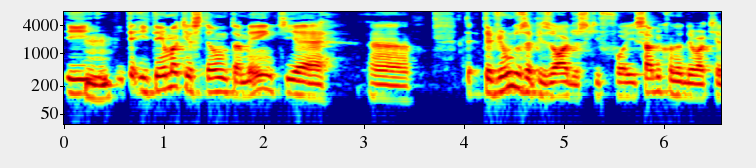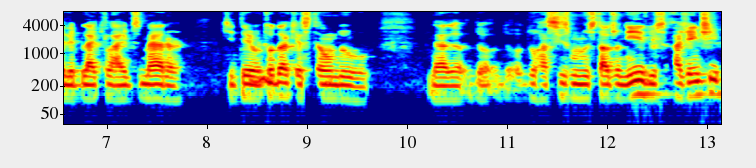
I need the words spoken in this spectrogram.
E, uhum. e, tem uma questão também que é uh, teve um dos episódios que foi, sabe quando deu aquele Black Lives Matter, que deu uhum. toda a questão do, né, do, do, do racismo nos Estados Unidos, a gente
